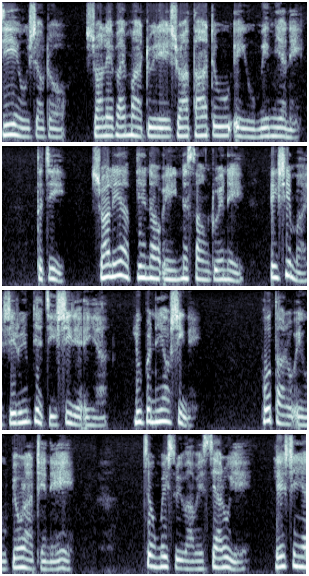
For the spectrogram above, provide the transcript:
ကြီးအိမ်ကိုရှောက်တော့ရွာလေပိုင်းမှာတွေ့တဲ့ရွာသားတူအိမ်ကိုမေးမြန်းတယ်တကြီးရွာလေးကပြင်းတော့အိမ်နှစ်ဆောင်တွင်းနဲ့အိမ်ရှိမှာရေရင်းပြက်ကြီးရှိတဲ့အိမ်ကလူပနှစ်ယောက်ရှိနေ ဘိုးသားတို့အိမ်ကိုပြောတာတင်တယ်ကျုံမိတ်ဆွေပါပဲဆရာတို့ရေလေရှင်ရ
